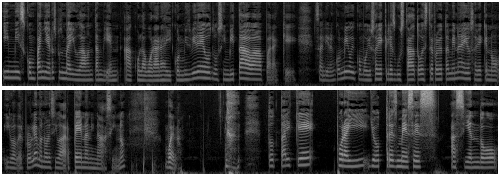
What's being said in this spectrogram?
Y mis compañeros pues me ayudaban también a colaborar ahí con mis videos, los invitaba para que salieran conmigo y como yo sabía que les gustaba todo este rollo también a ellos, sabía que no iba a haber problema, no les iba a dar pena ni nada así, ¿no? Bueno, total que por ahí yo tres meses haciendo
